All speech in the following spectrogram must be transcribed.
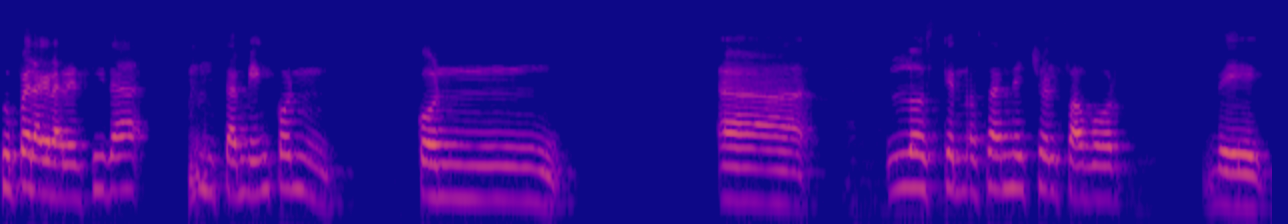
súper agradecida también con, con ah, los que nos han hecho el favor de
